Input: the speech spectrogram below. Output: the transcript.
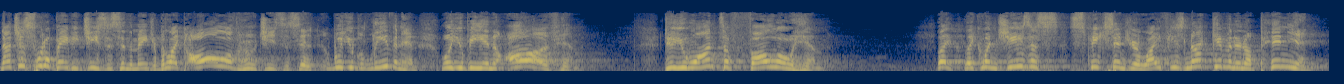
Not just little baby Jesus in the manger, but like all of who Jesus is. Will you believe in him? Will you be in awe of him? Do you want to follow him? Like, like when Jesus speaks into your life, he's not giving an opinion.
